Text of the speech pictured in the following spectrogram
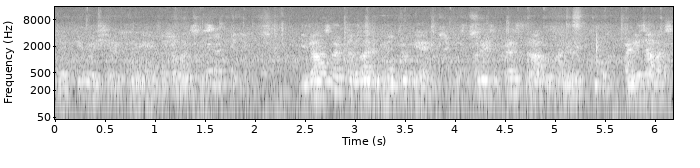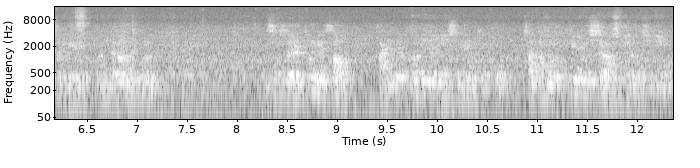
이제 PVC를 통해 설정할 수 있습니다. 이러한 설정은 왼쪽에 storage class라고 하는 관리자가 지정해 만들어 놓은 리소스를 통해서 binding provision이 진행되고 자동으로 PVC가 만들어지고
